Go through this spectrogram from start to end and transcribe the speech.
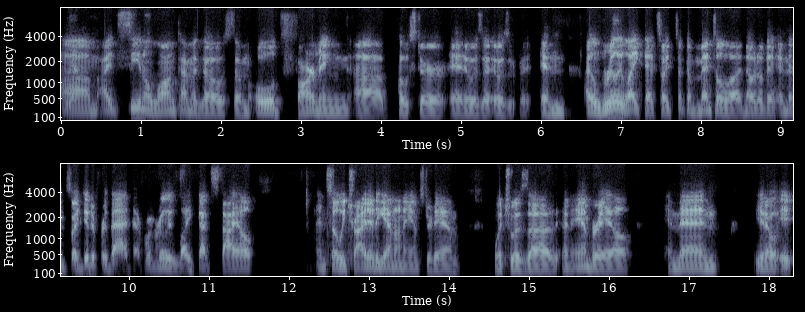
yeah. Um, I'd seen a long time ago some old farming uh, poster, and it was a, it was, and I really liked that, so I took a mental uh, note of it, and then so I did it for that. Everyone really liked that style, and so we tried it again on Amsterdam, which was uh, an amber ale, and then you know it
